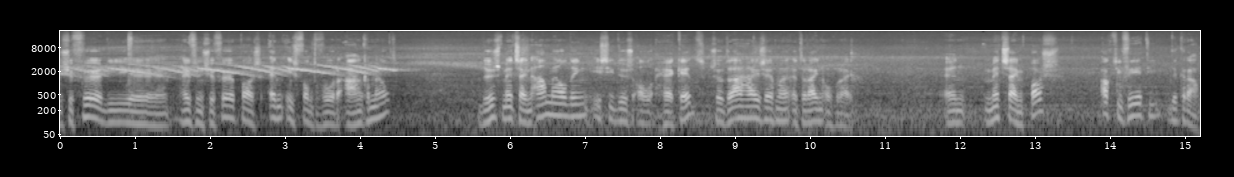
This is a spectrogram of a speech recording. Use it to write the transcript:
De chauffeur die eh, heeft een chauffeurpas en is van tevoren aangemeld. Dus met zijn aanmelding is hij dus al herkend zodra hij zeg maar, het terrein oprijdt. En met zijn pas activeert hij de kraan.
